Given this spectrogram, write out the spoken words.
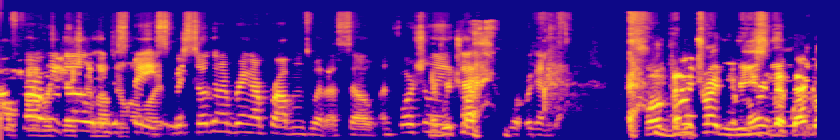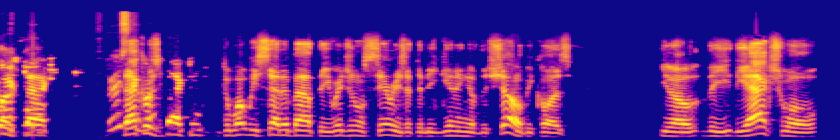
how far we go into space, we're still going to bring our problems with us. So, unfortunately, we tried- that's what we're going to get. Well, Have we that, tried reasoning that, that goes black hole? Bruce, that goes back to, to what we said about the original series at the beginning of the show because you know the the actual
